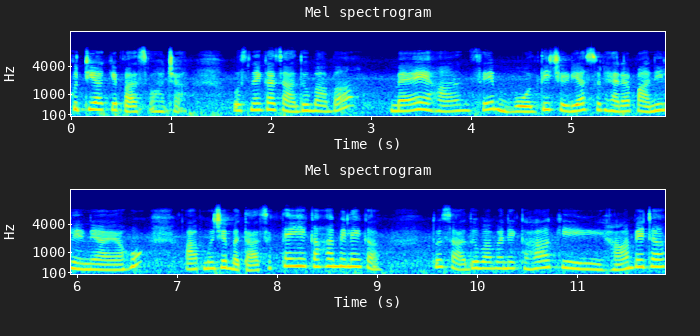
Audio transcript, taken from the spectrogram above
कुटिया के पास पहुँचा। उसने कहा, साधु बाबा, मैं यहाँ से बोलती चिड़िया, सुनहरा पानी लेने आया हूँ। आप मुझे बता सकते हैं ये कहाँ मिलेगा? तो साधु बाबा ने कहा कि हाँ बेटा,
